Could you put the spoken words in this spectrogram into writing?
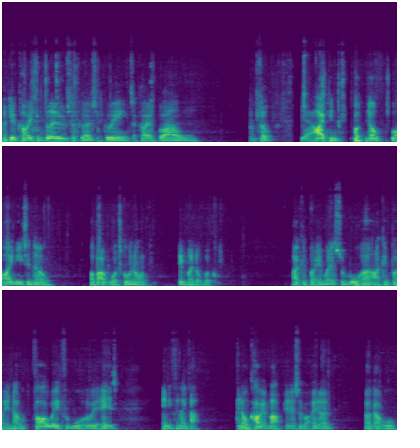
I do carry some blues, I carry some greens, I carry a brown. So, yeah, I can put notes what I need to know about what's going on in my notebook. I can put in where there's some water, I can put in how far away from water it is, anything like that. I don't carry a map in a, in a bug or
